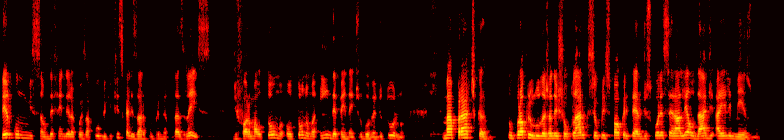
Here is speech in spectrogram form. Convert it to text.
ter como missão defender a coisa pública e fiscalizar o cumprimento das leis de forma autônoma e independente do governo de turno, na prática, o próprio Lula já deixou claro que seu principal critério de escolha será a lealdade a ele mesmo,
